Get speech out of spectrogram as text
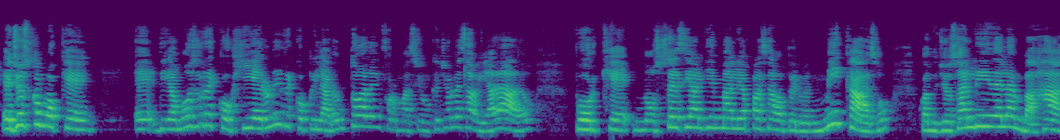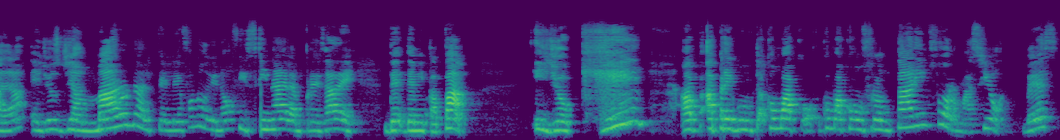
ellos como que, eh, digamos, recogieron y recopilaron toda la información que yo les había dado, porque no sé si a alguien más le ha pasado, pero en mi caso, cuando yo salí de la embajada, ellos llamaron al teléfono de una oficina de la empresa de, de, mi papá. Y yo, ¿qué? A, a como a, como a confrontar información, ¿ves?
